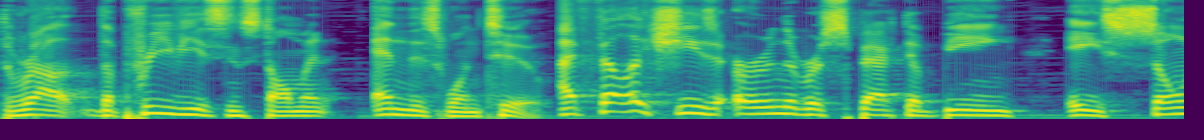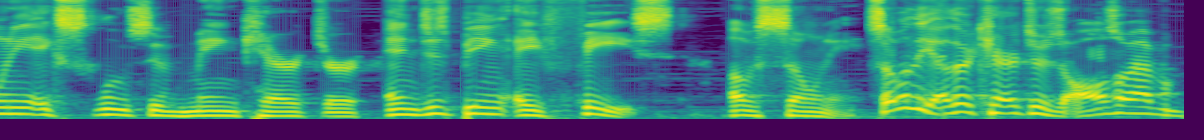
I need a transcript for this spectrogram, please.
throughout the previous installment and this one too. I felt like she's earned the respect of being a Sony exclusive main character and just being a face of Sony. Some of the other characters also have a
